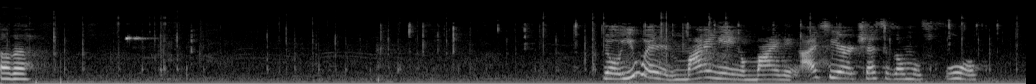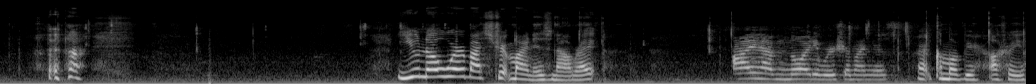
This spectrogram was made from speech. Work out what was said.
Okay. Yo, you went in mining, mining. I see our chest is almost full. you know where my strip mine is now, right? I have no idea where your mine is. Alright, come over here. I'll show you.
